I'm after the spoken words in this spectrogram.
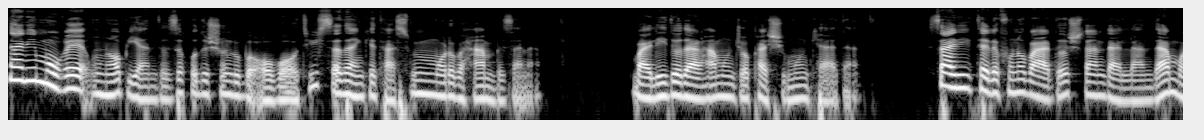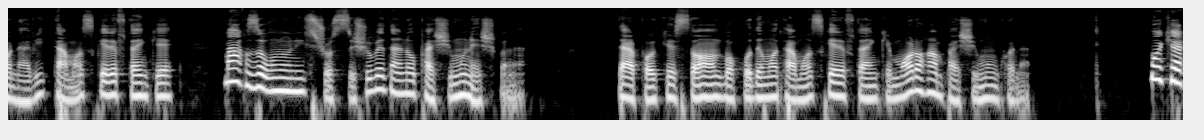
در این موقع اونها بیاندازه خودشون رو به آب و آتیش زدن که تصمیم ما رو به هم بزنن. ولید رو در همونجا پشیمون کردن. سریع تلفن رو برداشتن در لندن با نوید تماس گرفتن که مغز اونو نیست شستشو بدن و پشیمونش کنن. در پاکستان با خود ما تماس گرفتن که ما رو هم پشیمون کنن. ما که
